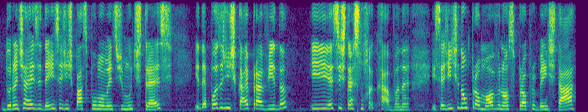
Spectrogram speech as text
durante a residência, a gente passa por momentos de muito estresse e depois a gente cai para a vida e esse estresse não acaba, né? E se a gente não promove o nosso próprio bem-estar,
